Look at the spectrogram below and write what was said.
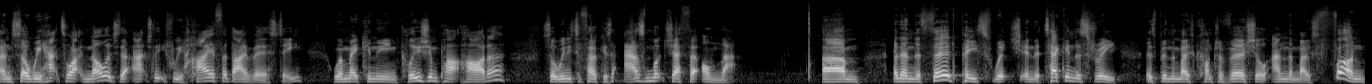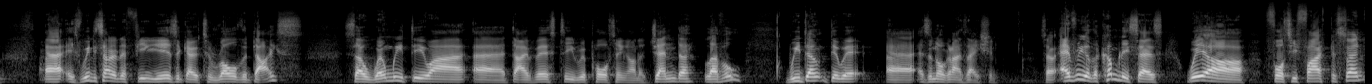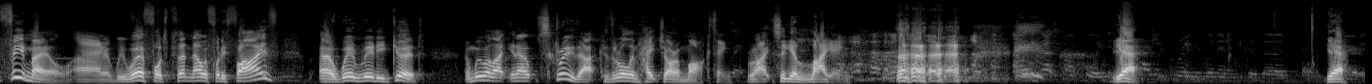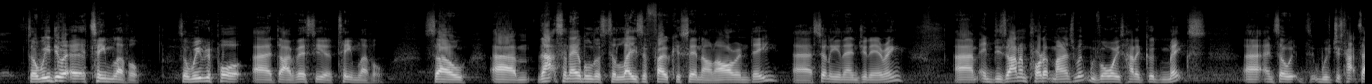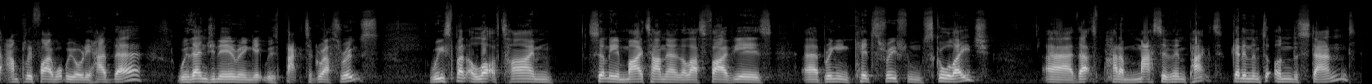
And so we had to acknowledge that actually, if we hire for diversity, we're making the inclusion part harder. So we need to focus as much effort on that. Um, and then the third piece, which in the tech industry has been the most controversial and the most fun, uh, is we decided a few years ago to roll the dice. So when we do our uh, diversity reporting on a gender level, we don't do it uh, as an organization. So every other company says we are 45% female, and we were 40%, now we're 45. Uh, we're really good. And we were like, you know, screw that, because they're all in HR and marketing, right? So you're lying. Yeah. Yeah. So we do it at a team level. So we report uh, diversity at a team level. So um, that's enabled us to laser focus in on R&D, uh, certainly in engineering. Um, in design and product management, we've always had a good mix. Uh, and so it, we've just had to amplify what we already had there. With engineering, it was back to grassroots. We spent a lot of time, certainly in my time there in the last five years, uh, bringing kids through from school age uh, that's had a massive impact, getting them to understand.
